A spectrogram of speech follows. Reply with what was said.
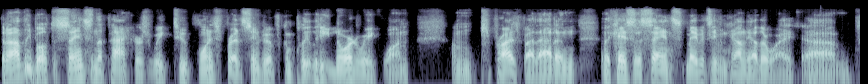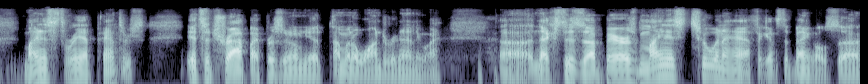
But oddly, both the Saints and the Packers' week two point spread seem to have completely ignored week one. I'm surprised by that. And in the case of the Saints, maybe it's even gone the other way. Um, minus three at Panthers. It's a trap, I presume, yet I'm going to wander it anyway. Uh, next is uh, Bears minus two and a half against the Bengals. Uh,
